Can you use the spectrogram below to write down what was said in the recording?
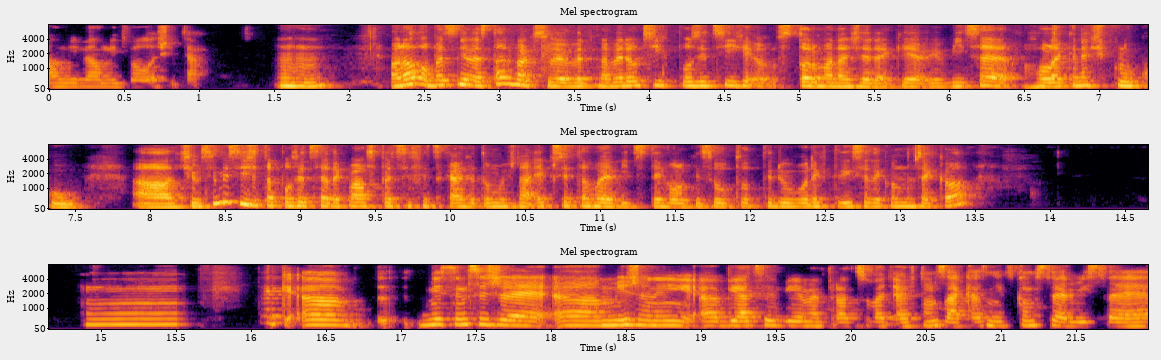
veľmi, veľmi dôležitá. Mm-hmm. Ono obecně ve Starbucksu je na vedoucích pozicích store manažerek je více holek než kluků. A čím si myslíš, že ta pozice je taková specifická, že to možná i přitahuje víc ty holky? Jsou to ty důvody, které jsi teď řekla? Mm, tak uh, myslím si, že uh, my ženy uh, viacej vieme pracovať aj v tom zákazníckom servise.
